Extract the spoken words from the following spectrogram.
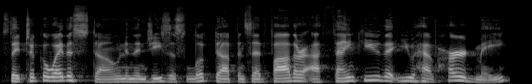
So they took away the stone, and then Jesus looked up and said, Father, I thank you that you have heard me.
